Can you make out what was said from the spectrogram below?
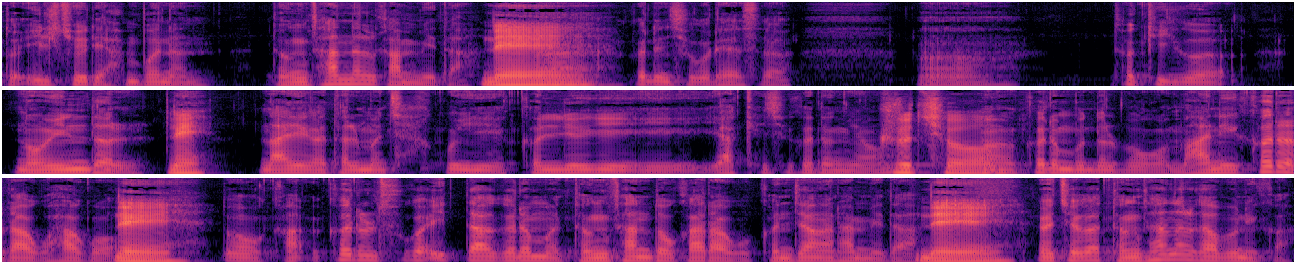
또 일주일에 한 번은 등산을 갑니다. 네, 아, 그런 식으로 해서 어, 특히 그 노인들 네, 나이가 들면 자꾸 이 근력이 이 약해지거든요. 그렇죠. 어, 그런 분들 보고 많이 걸으라고 하고 네, 또 가, 걸을 수가 있다 그러면 등산도 가라고 권장을 합니다. 네, 그래서 제가 등산을 가보니까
